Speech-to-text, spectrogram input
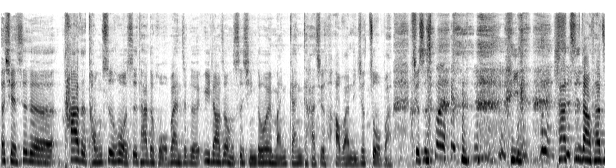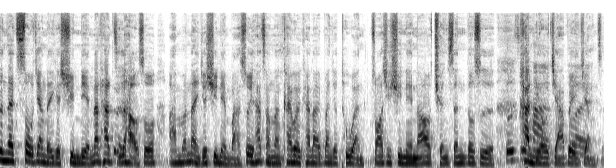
而且这个他的同事或者是他的伙伴，这个遇到这种事情都会蛮尴尬，就好吧，你就做吧，就是 他知道他正在受这样的一个训练，那他只好说啊，那那你就训练吧。所以他常常开会开到一半就突然抓去训练，然后全身都是。汗流浃背这样子，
